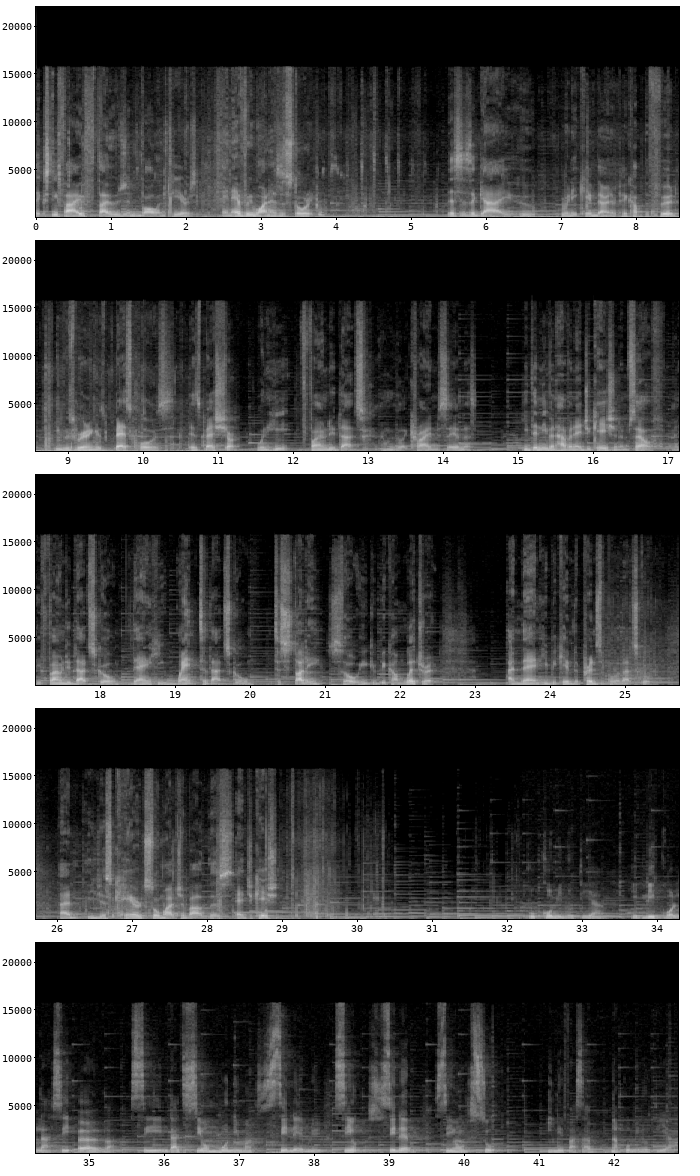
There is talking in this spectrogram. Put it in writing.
65,000 volunteers, and everyone has a story. This is a guy who, when he came down to pick up the food, he was wearing his best clothes, his best shirt. When he founded that, I'm like crying to saying this. He didn't even have an education himself, and he founded that school. Then he went to that school to study so he could become literate, and then he became the principal of that school. And he just cared so much about this education. pou kominote ya. E l'ekol la se ev, se yon monument seleb, se yon so inefasab nan kominote ya.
